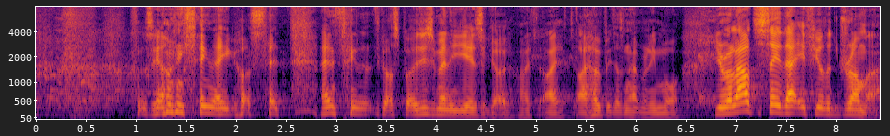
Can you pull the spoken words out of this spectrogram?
it was the only thing that he got said, anything that got spoken. This is many years ago. I, I, I, hope it doesn't happen anymore. You're allowed to say that if you're the drummer,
